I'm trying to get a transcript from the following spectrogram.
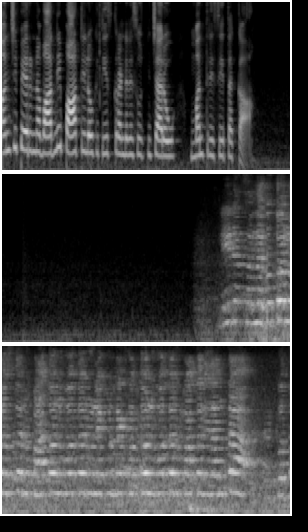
మంచి పేరున్న వారిని పార్టీలోకి తీసుకురండని సూచించారు మంత్రి సీతక్క. లీడర్స్ అందరు కొత్తోళ్ళు వస్తారు పాతోళ్ళు పోతారు లేకుంటే కొత్తోళ్ళు పోతారు పాతోళ్ళు ఇదంతా కొత్త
